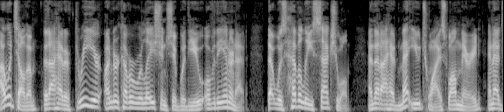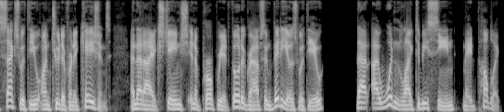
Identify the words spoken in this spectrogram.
I would tell them that I had a three year undercover relationship with you over the internet that was heavily sexual and that I had met you twice while married and had sex with you on two different occasions, and that I exchanged inappropriate photographs and videos with you that I wouldn't like to be seen made public.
